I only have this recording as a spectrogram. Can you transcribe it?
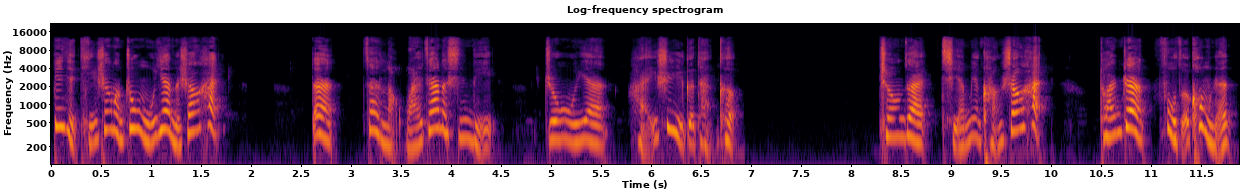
并且提升了钟无艳的伤害，但在老玩家的心里，钟无艳。还是一个坦克，冲在前面扛伤害，团战负责控人，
